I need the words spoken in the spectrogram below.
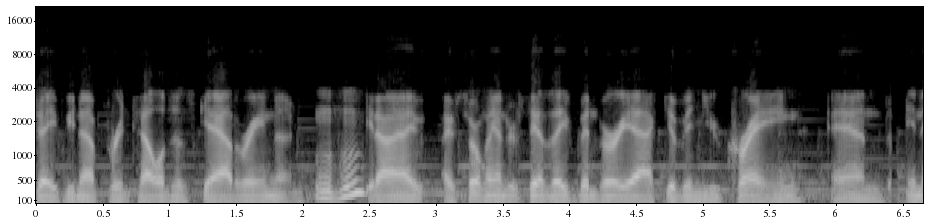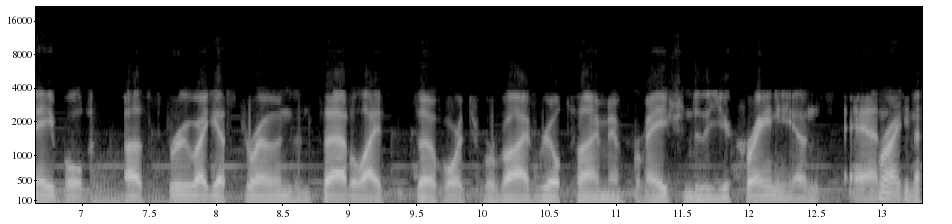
shaping up for intelligence gathering. And, mm-hmm. you know, I, I certainly understand they've been very active in Ukraine and enabled us through, I guess, drones and satellites and so forth to provide real-time information to the Ukrainians. And, right. you know,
